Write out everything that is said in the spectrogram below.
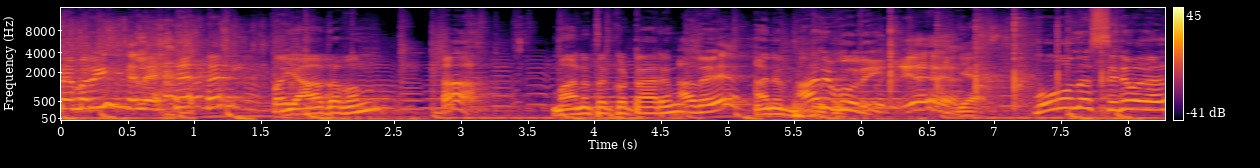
മെമ്മറി യാദവം മാനത്തക്കൊട്ടാരം അതെ. അനുഭൂതി. മൂന്ന് സിനിമകൾ.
